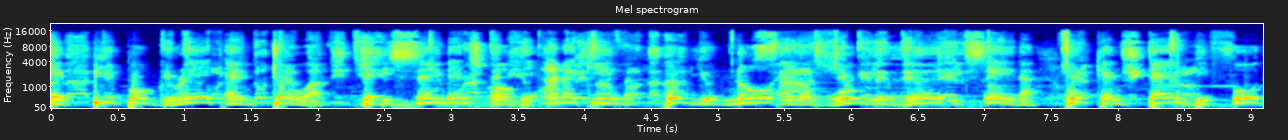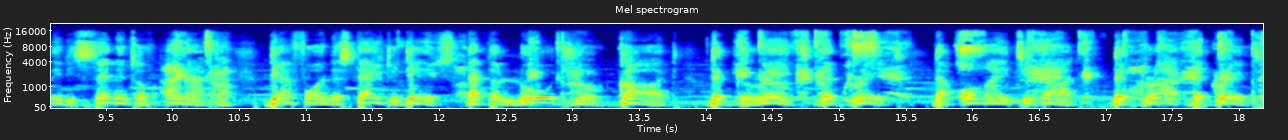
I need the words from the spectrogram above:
a people great and tall, the descendants of the Anakim, whom you know and of whom you heard it said, who can stand before the descendants of Anak. Therefore, understand today that the Lord your God, the great, the great, the Almighty God, the great, the great,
